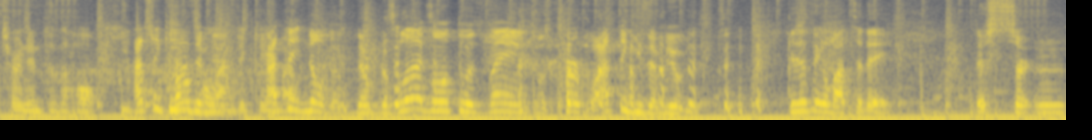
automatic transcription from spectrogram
turned into the Hulk. He was I think he's a purple after mutant. came I think, out. no, the, the, the blood going through his veins was purple. I think he's a mutant. Here's the thing about today. There's certain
